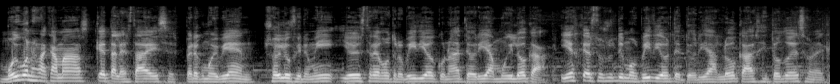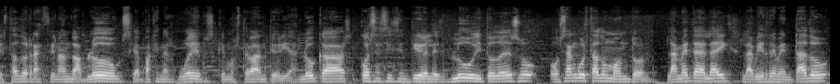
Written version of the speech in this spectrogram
Muy buenas nakamas, ¿qué tal estáis? Espero que muy bien. Soy Lufirumi y hoy os traigo otro vídeo con una teoría muy loca. Y es que estos últimos vídeos de teorías locas y todo eso en el que he estado reaccionando a blogs y a páginas web que mostraban teorías locas, cosas sin sentido del Blue y todo eso, os han gustado un montón. La meta de likes la habéis reventado.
